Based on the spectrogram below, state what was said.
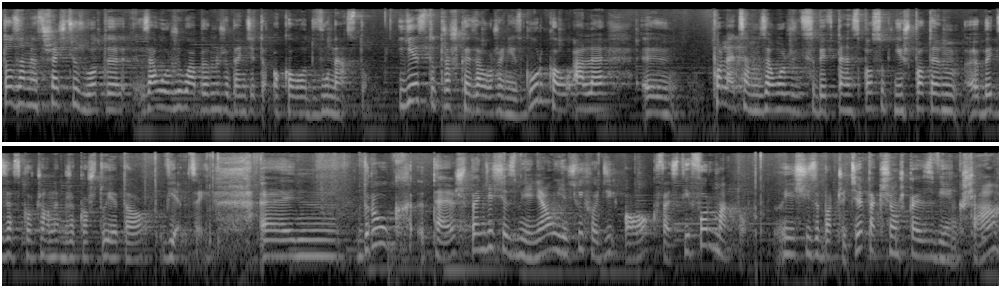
to zamiast 6 zł założyłabym, że będzie to około 12. Jest to troszkę założenie z górką, ale Polecam założyć sobie w ten sposób, niż potem być zaskoczonym, że kosztuje to więcej. Druk też będzie się zmieniał, jeśli chodzi o kwestię formatu. Jeśli zobaczycie, ta książka jest większa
